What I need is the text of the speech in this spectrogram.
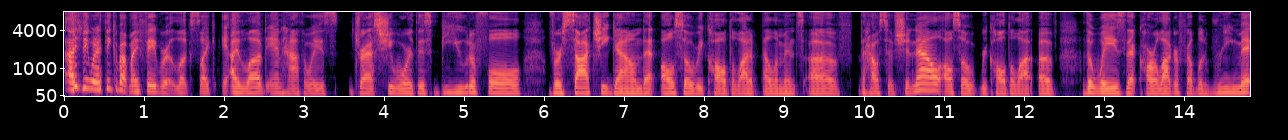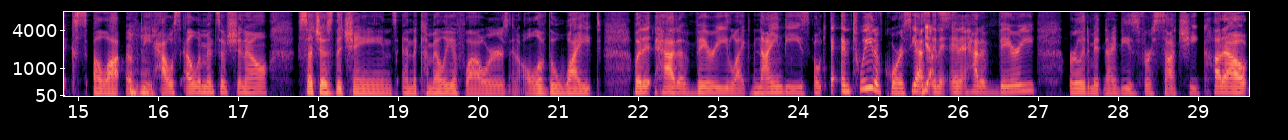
I think when I think about my favorite looks, like I loved Anne Hathaway's dress. She wore this beautiful Versace gown that also recalled a lot of elements of the House of Chanel, also recalled a lot of the ways that Karl Lagerfeld would remix a lot of the mm-hmm. house elements of Chanel, such as the chains and the camellia flowers and all of the white. But it had a very like 90s, oh, and tweed, of course, yes. And, it, and it had a very early to mid 90s Versace cutout,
